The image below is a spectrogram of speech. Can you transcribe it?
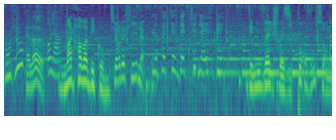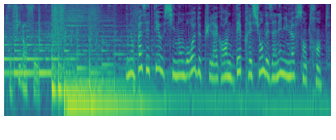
Bonjour. Hello. Hola. Marhaba bikoum. Sur le fil, Le podcast d'actu de l'AFP. des nouvelles choisies pour vous sur notre fil info. Ils n'ont pas été aussi nombreux depuis la Grande Dépression des années 1930.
